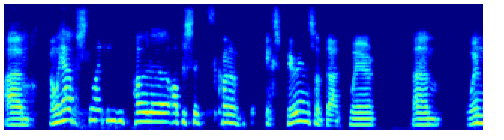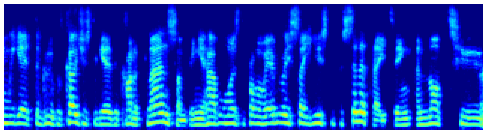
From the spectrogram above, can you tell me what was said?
Um, and we have slightly the polar opposite kind of experience of that where um, when we get the group of coaches together to kind of plan something, you have almost the problem where everybody's so used to facilitating and not to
